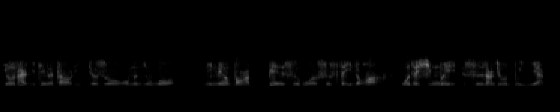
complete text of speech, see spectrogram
有它一定的道理，就是说我们如果你没有办法辨识我是谁的话，我的行为事实上就会不一样。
